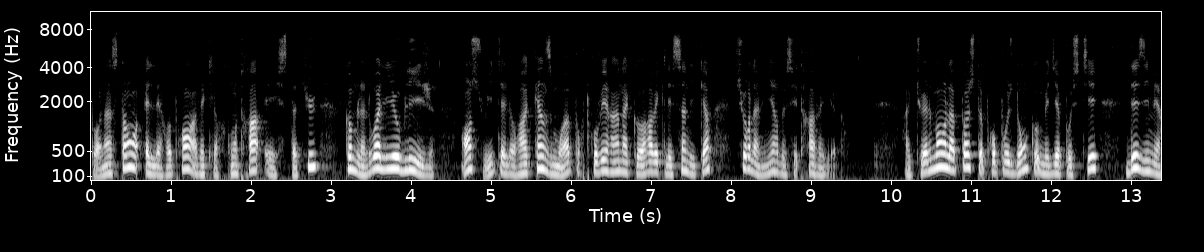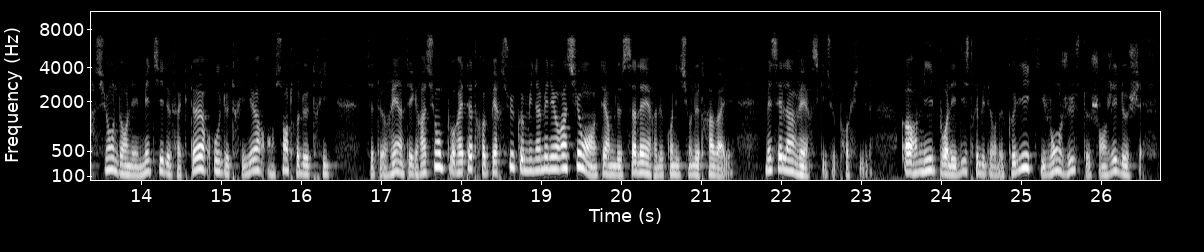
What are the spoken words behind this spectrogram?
Pour l'instant, elle les reprend avec leurs contrats et statuts, comme la loi l'y oblige. Ensuite, elle aura 15 mois pour trouver un accord avec les syndicats sur l'avenir de ses travailleurs. Actuellement, la Poste propose donc aux médias postiers des immersions dans les métiers de facteur ou de trieur en centre de tri. Cette réintégration pourrait être perçue comme une amélioration en termes de salaire et de conditions de travail, mais c'est l'inverse qui se profile, hormis pour les distributeurs de colis qui vont juste changer de chef.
